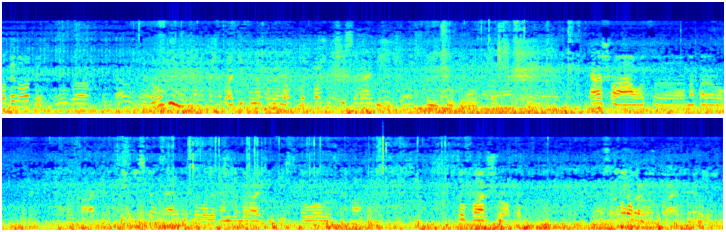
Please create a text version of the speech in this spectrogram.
Один один. Ну, да. Другий ніхто не пошла, тільки на переробку. От пошук всі середні, свої круги. Хорошо, а от е, на переробку куди? Якісь концерти заводи там забирають, якісь столові, хати, всі. Хто фарш робить. Ну, столові розбирають, звісно.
